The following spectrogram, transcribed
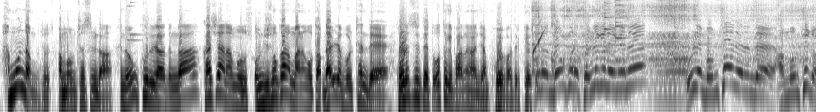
한 번도 안, 멈췄, 안 멈췄습니다. 넝쿨이라든가 가시아나무 엄지손가락만한 것도 날려볼 텐데 그랬을 때 또 어떻게 반응하는지 한번 보여봐 드릴게요. 이런 넝쿨에 걸리게 되면은 원래 멈춰야 되는데 안 멈추죠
